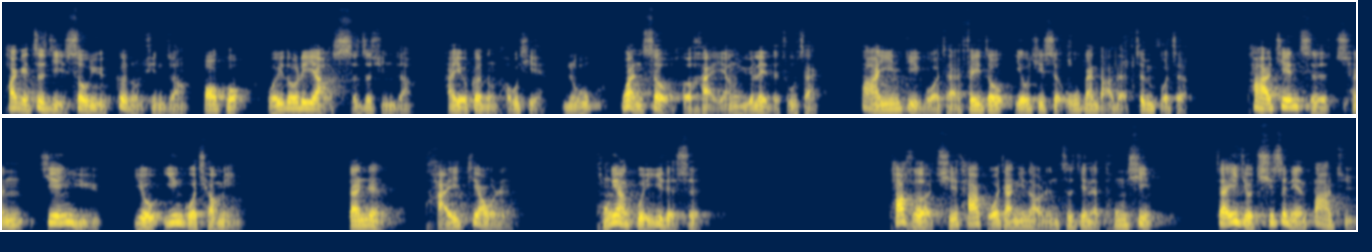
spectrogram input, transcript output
他给自己授予各种勋章，包括维多利亚十字勋章，还有各种头衔，如万寿和海洋鱼类的主宰、大英帝国在非洲，尤其是乌干达的征服者。他还坚持曾监于由英国侨民担任抬轿人。同样诡异的是，他和其他国家领导人之间的通信，在一九七四年大举。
